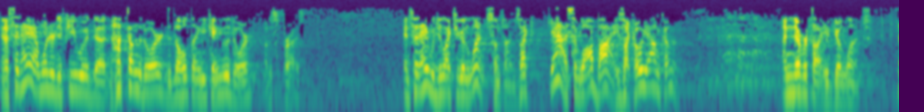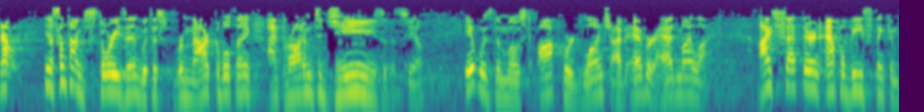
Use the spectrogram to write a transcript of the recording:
and I said, Hey, I wondered if you would uh, knock on the door. Did the whole thing. He came to the door. I was surprised. And said, Hey, would you like to go to lunch sometime? He's like, Yeah. I said, Well, I'll buy. He's like, Oh, yeah, I'm coming. I never thought he'd go to lunch. Now, you know, sometimes stories end with this remarkable thing. I brought him to Jesus, you know. It was the most awkward lunch I've ever had in my life. I sat there in Applebee's thinking,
